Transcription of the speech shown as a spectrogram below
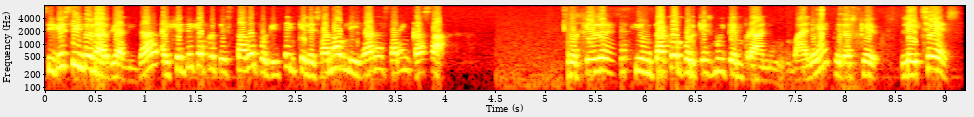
sigue siendo una realidad. Hay gente que ha protestado porque dicen que les van a obligar a estar en casa. No quiero decir un taco porque es muy temprano, ¿vale? Pero es que leches,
